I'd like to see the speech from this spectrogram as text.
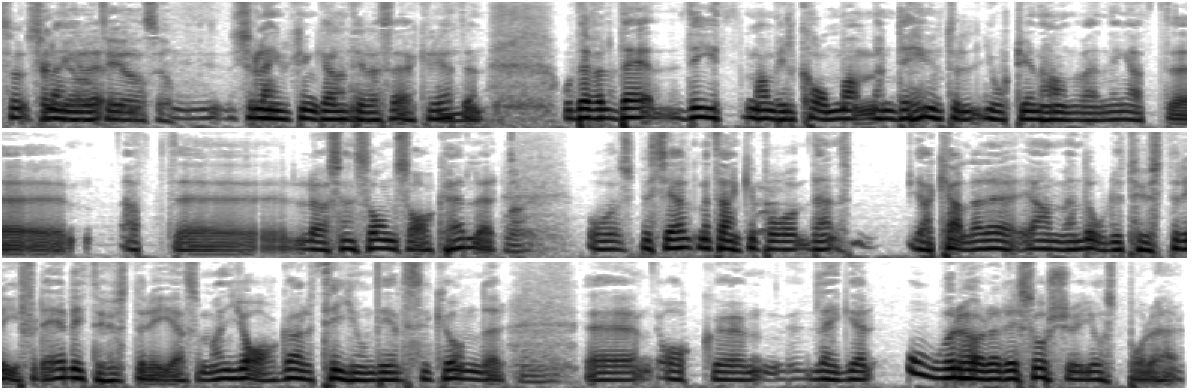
så, så, länge, ja. så länge du kan garantera säkerheten. Mm. Och det är väl det, dit man vill komma. Men det är inte gjort i en handvändning att, eh, att eh, lösa en sån sak heller. Nej. Och speciellt med tanke på den, jag kallar det, jag använder ordet hysteri för det är lite hysteri. Alltså man jagar tiondels sekunder Mm. och lägger oerhörda resurser just på det här.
